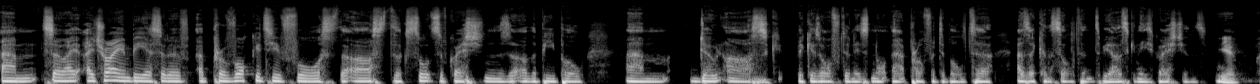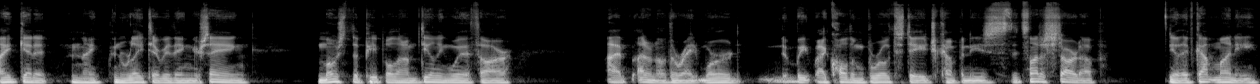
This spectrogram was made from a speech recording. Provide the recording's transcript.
Um, so I, I, try and be a sort of a provocative force that asks the sorts of questions that other people um, don't ask because often it's not that profitable to as a consultant to be asking these questions. Yeah, I get it, and I can relate to everything you're saying. Most of the people that I'm dealing with are, I, I don't know the right word. We, I call them growth stage companies. It's not a startup. You know, they've got money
